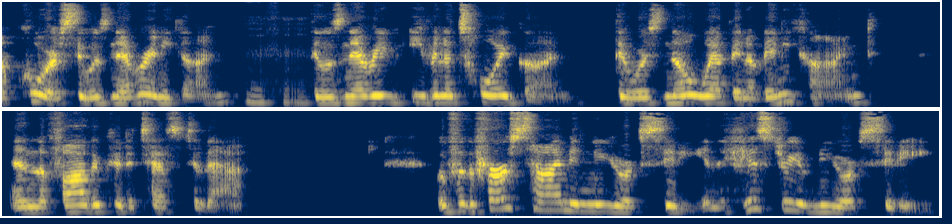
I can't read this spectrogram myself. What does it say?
of course, there was never any gun. Mm-hmm. There was never even a toy gun. There was no weapon of any kind, and the father could attest to that. But for the first time in New York City, in the history of New York City,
